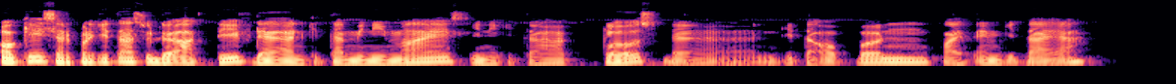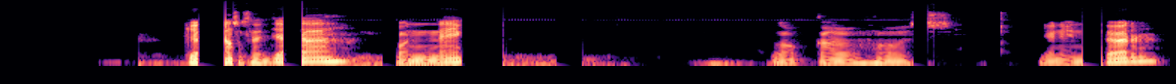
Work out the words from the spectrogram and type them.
Oke, server kita sudah aktif dan kita minimize. Ini kita close dan kita open 5M kita ya. Oke, langsung saja connect localhost dan enter.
